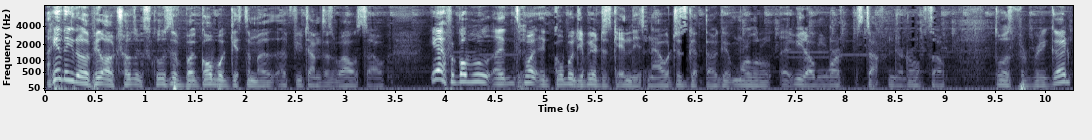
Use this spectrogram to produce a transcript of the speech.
I can't think of the people I've chosen exclusive, but Global gets them a, a, few times as well. So yeah, for Global at this point, and JP are just getting these now, which is good though. Get more little, uh, you know, more stuff in general. So those pretty, pretty good.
